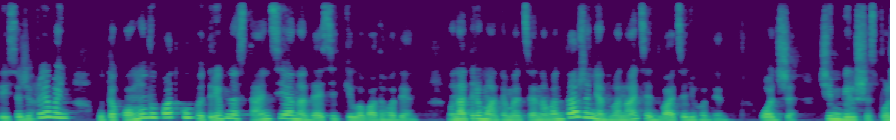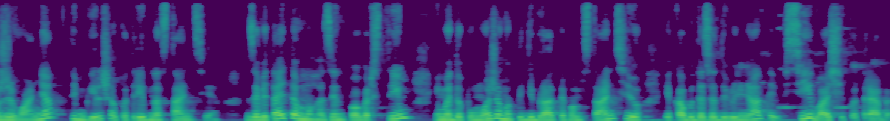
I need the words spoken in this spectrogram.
тисяч гривень, у такому випадку потрібна станція на 10 кВт годин. Вона триматиме це навантаження 12-20 годин. Отже, чим більше споживання, тим більше потрібна станція. Завітайте в магазин PowerStream і ми допоможемо підібрати вам станцію, яка буде задовільняти всі ваші потреби.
